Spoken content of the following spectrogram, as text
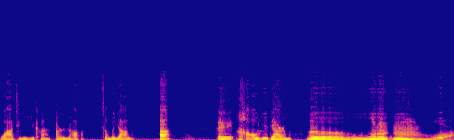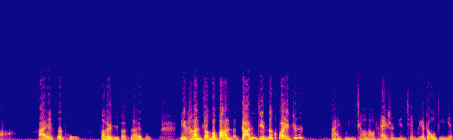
华吉一看儿啊，怎么样啊？啊，哎，好一点吗？嗯嗯，哇，还是吐。哎呀，大夫，你看怎么办呢？赶紧的，快治！大夫一瞧，老太师，您先别着急呀，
